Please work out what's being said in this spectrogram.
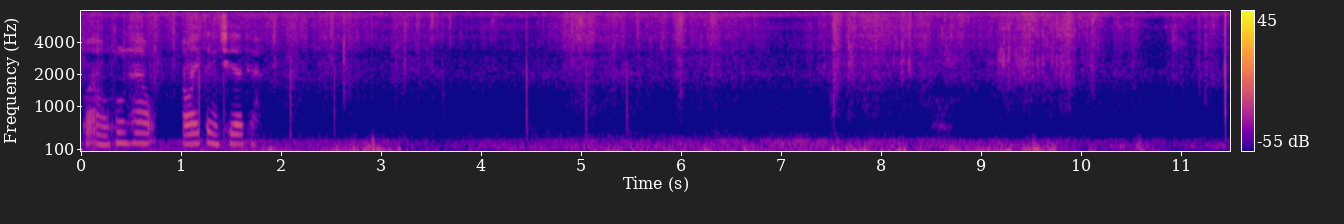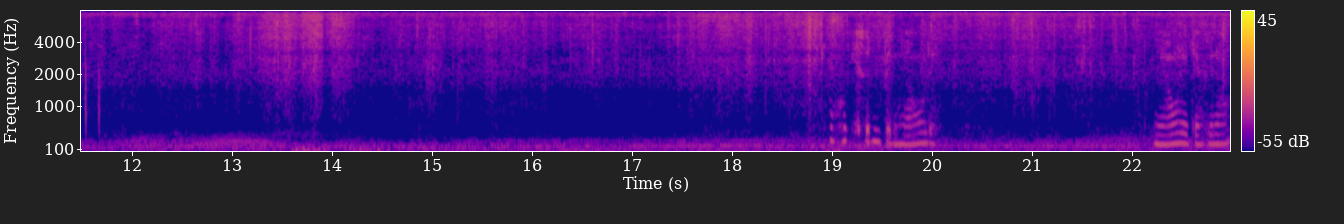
พอเอาทุ่งเท้าเอาไว้ตึงเชือกจ้ะ โอ้ขึ้นเป็นเงาเลยเงาเลยจ้ะพี่น้อง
